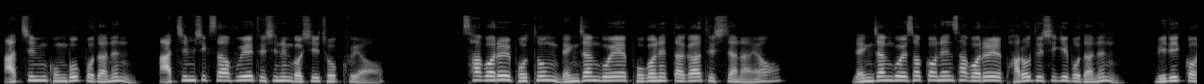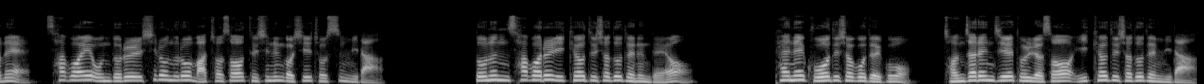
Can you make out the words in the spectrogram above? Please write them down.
아침 공복보다는 아침 식사 후에 드시는 것이 좋고요. 사과를 보통 냉장고에 보관했다가 드시잖아요. 냉장고에서 꺼낸 사과를 바로 드시기보다는 미리 꺼내 사과의 온도를 실온으로 맞춰서 드시는 것이 좋습니다. 또는 사과를 익혀 드셔도 되는데요. 팬에 구워 드셔도 되고 전자레인지에 돌려서 익혀 드셔도 됩니다.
